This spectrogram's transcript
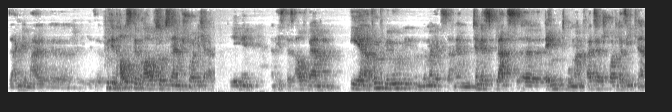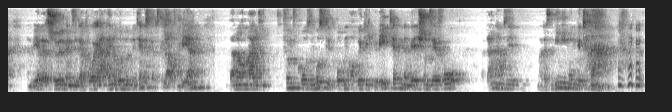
sagen wir mal, äh, für den Hausgebrauch sozusagen die sportliche Aktivität nehmen, dann ist das Aufwärmen eher fünf Minuten. Und wenn man jetzt an einen Tennisplatz äh, denkt, wo man Freizeitsportler sieht, ja, dann wäre es schön, wenn Sie da vorher eine Runde um den Tennisplatz gelaufen wären, dann nochmal die fünf großen Muskelgruppen auch wirklich bewegt hätten, dann wäre ich schon sehr froh. Dann haben sie mal das Minimum getan.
